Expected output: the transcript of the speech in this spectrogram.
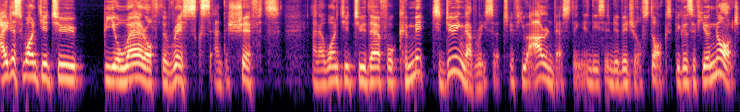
I just want you to be aware of the risks and the shifts. And I want you to therefore commit to doing that research if you are investing in these individual stocks. Because if you're not,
